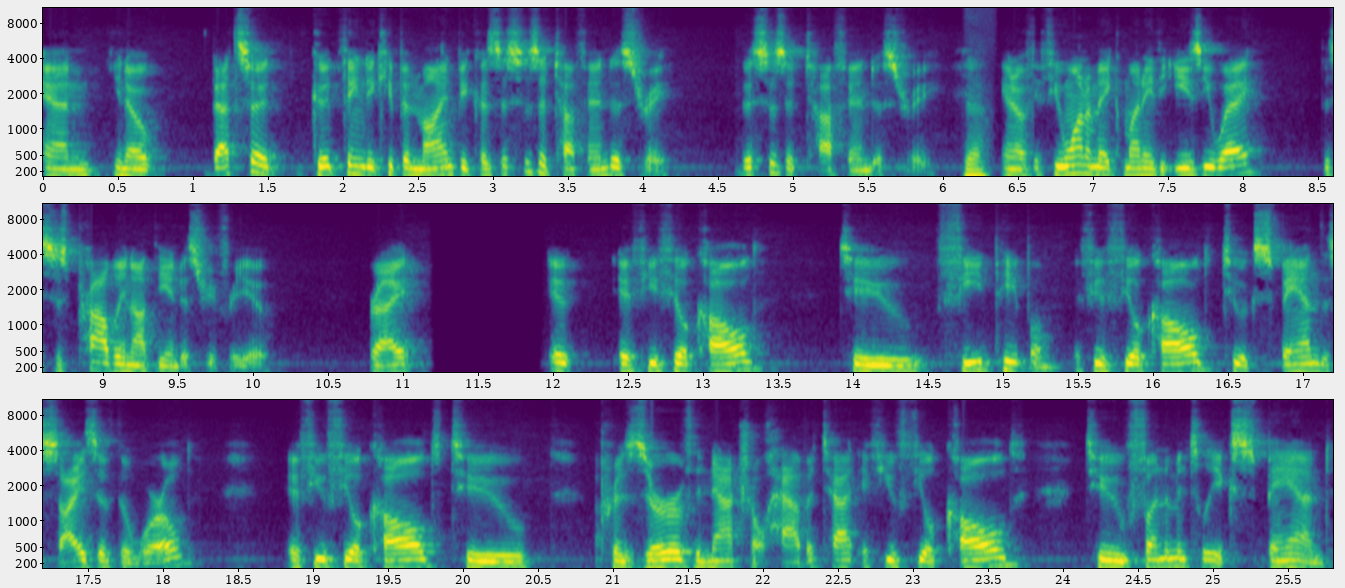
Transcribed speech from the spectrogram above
And, you know, that's a good thing to keep in mind because this is a tough industry. This is a tough industry. Yeah. You know, if, if you want to make money the easy way, this is probably not the industry for you, right? If, if you feel called to feed people, if you feel called to expand the size of the world, if you feel called to preserve the natural habitat, if you feel called to fundamentally expand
